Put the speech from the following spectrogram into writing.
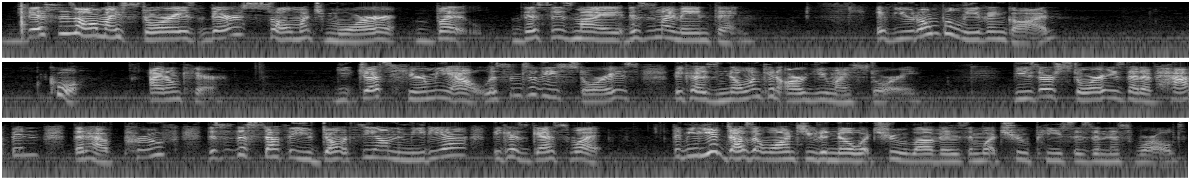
this is all my stories. There's so much more, but this is my this is my main thing. If you don't believe in God, cool. I don't care. Just hear me out. Listen to these stories because no one can argue my story. These are stories that have happened, that have proof. This is the stuff that you don't see on the media because guess what? The media doesn't want you to know what true love is and what true peace is in this world.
